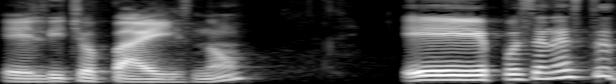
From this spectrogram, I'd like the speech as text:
el dicho país, ¿no? Eh, pues en este,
